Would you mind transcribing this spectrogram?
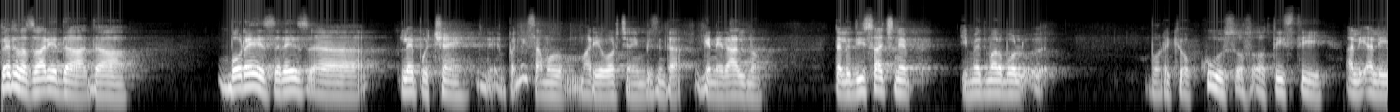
prva stvar je, da, da bo res, res uh, lepo če, pa ni samo Marijo Vrčani, mislim, da generalno, da ljudi začne imeti malo bolj, eh, bo rekel, okus o, o tisti ali, ali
